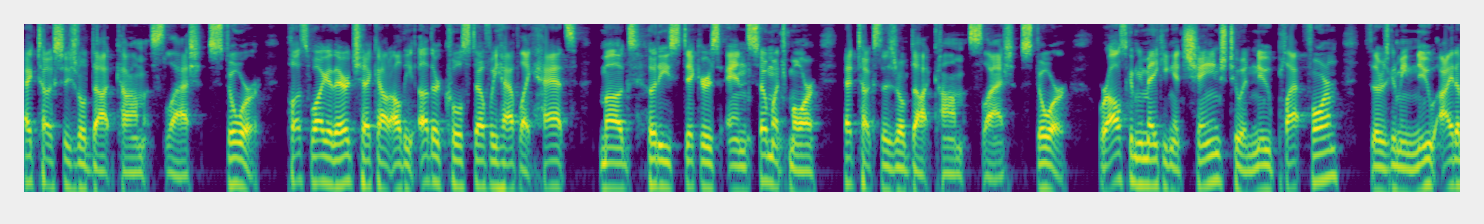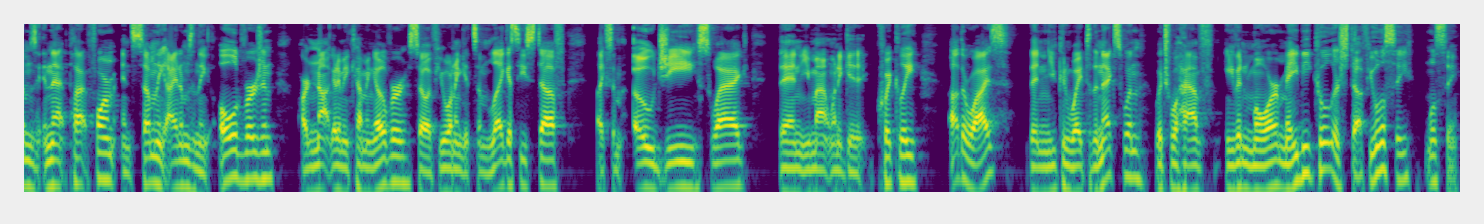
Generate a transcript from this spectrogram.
at tuxdigital.com slash store. Plus, while you're there, check out all the other cool stuff we have like hats, mugs, hoodies, stickers, and so much more at tuxdigital.com slash store. We're also going to be making a change to a new platform. So there's going to be new items in that platform, and some of the items in the old version are not going to be coming over. So if you want to get some legacy stuff, like some OG swag, then you might want to get it quickly. Otherwise, then you can wait to the next one, which will have even more, maybe cooler stuff. You will see. We'll see.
